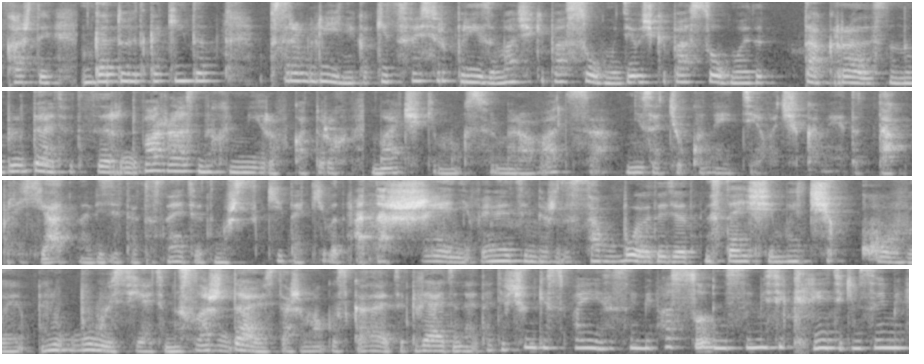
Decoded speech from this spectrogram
каждый готовит какие-то поздравления, какие-то свои сюрпризы, мальчики по-особому, девочки по-особому. Это так радостно наблюдать вот это два разных мира, в которых мальчики могут сформироваться незатюканные девочками. Это так приятно видеть это, знаете, вот мужские такие вот отношения, понимаете, между собой, вот эти вот настоящие мальчиковые. Любуюсь я этим, наслаждаюсь даже, могу сказать, глядя на это. А девчонки свои, со своими особенностями, секретиками, своими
